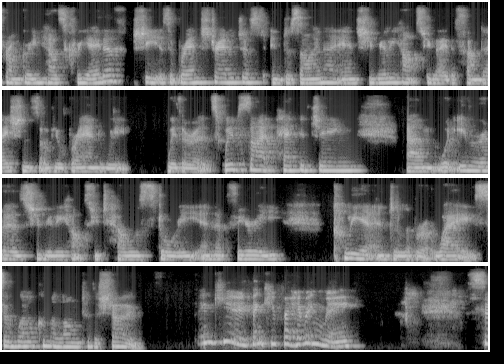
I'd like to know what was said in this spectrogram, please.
from Greenhouse Creative. She is a brand strategist and designer, and she really helps you lay the foundations of your brand, whether it's website, packaging, um, whatever it is. She really helps you tell the story in a very clear and deliberate way. So, welcome along to the show. Thank you. Thank you for having me. So,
